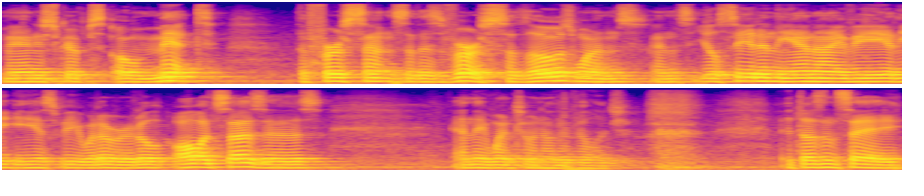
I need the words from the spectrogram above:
manuscripts omit the first sentence of this verse. So those ones, and you'll see it in the NIV and the ESV, whatever. It'll, all it says is, and they went to another village. It doesn't say,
